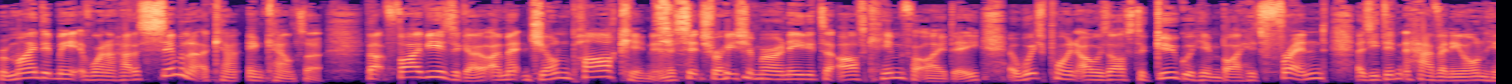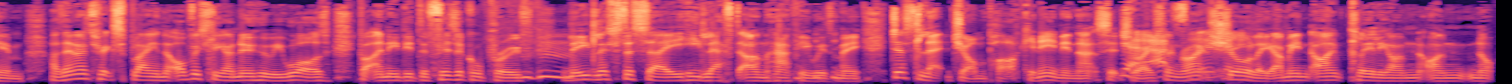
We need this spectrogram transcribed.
reminded me of when I had a similar account- encounter. About five years ago, I met John Parkin in a situation where I needed to ask him for ID, at which point I was asked to Google him by his friend as he didn't have any on him. I then had to explain that obviously I knew who he was, but I needed the physical proof. Needless to say, he left unhappy with me. Just let John Parkin in in that situation, right? Surely. I mean, I'm clearly I'm I'm not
